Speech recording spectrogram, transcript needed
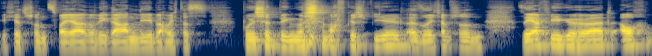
ich jetzt schon zwei Jahre vegan lebe, habe ich das Bullshit-Bingo schon oft gespielt. Also ich habe schon sehr viel gehört. Auch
